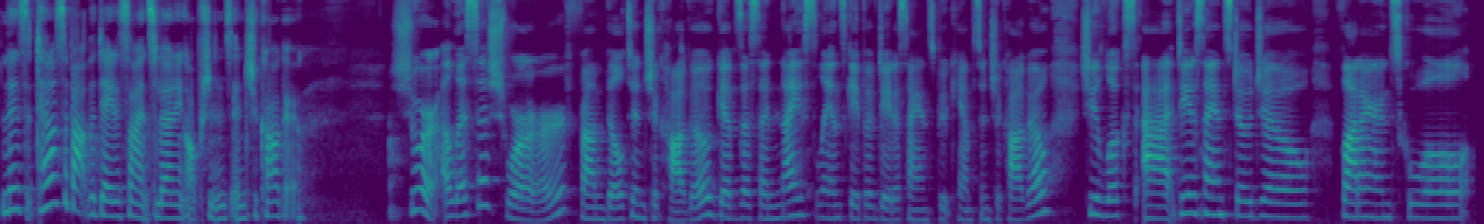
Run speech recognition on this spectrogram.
Liz, tell us about the data science learning options in Chicago. Sure. Alyssa Schwerer from Built in Chicago gives us a nice landscape of data science boot camps in Chicago. She looks at Data Science Dojo, Flatiron School,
